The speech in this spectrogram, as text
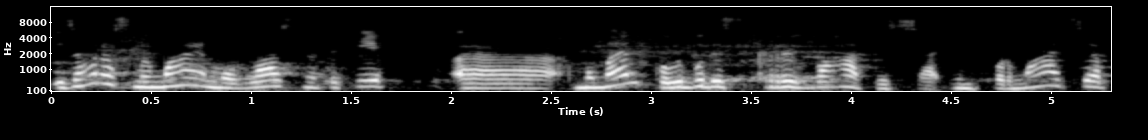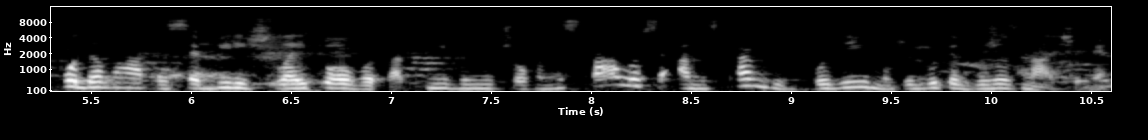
і зараз ми маємо власне такий е, момент, коли буде скриватися інформація, подаватися більш лайтово, так ніби нічого не сталося, а насправді події можуть бути дуже значимі.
